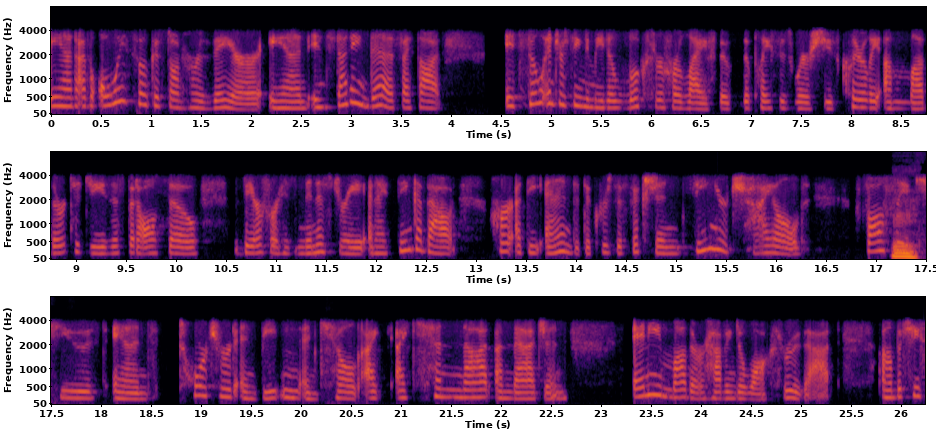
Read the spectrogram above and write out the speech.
And I've always focused on her there. And in studying this, I thought it's so interesting to me to look through her life, the, the places where she's clearly a mother to Jesus, but also there for his ministry. And I think about her at the end, at the crucifixion, seeing your child falsely mm. accused and tortured and beaten and killed. I, I cannot imagine any mother having to walk through that. Um, but she's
